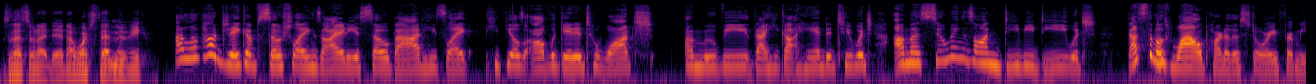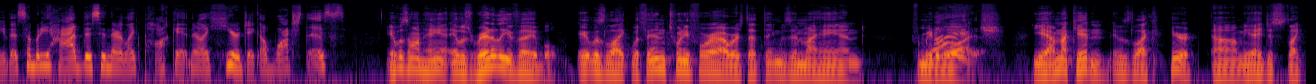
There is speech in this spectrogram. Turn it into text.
So that's what I did. I watched that movie. I love how Jacob's social anxiety is so bad. He's like, he feels obligated to watch a movie that he got handed to, which I'm assuming is on DVD, which that's the most wild part of the story for me that somebody had this in their like pocket and they're like, here, Jacob, watch this. It was on hand. It was readily available. It was like within 24 hours, that thing was in my hand for me to watch. Yeah, I'm not kidding. It was like here. Um, yeah, he just like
